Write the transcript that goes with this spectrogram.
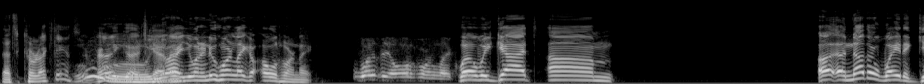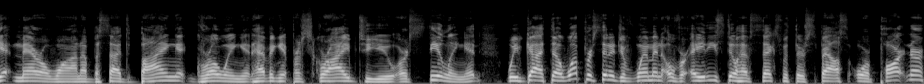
That's correct answer. Very good, Kevin. You, all right, you want a new Horn Lake or old Horn Lake? What are the old Horn Lake? Well, we got um a- another way to get marijuana besides buying it, growing it, having it prescribed to you, or stealing it. We've got uh, what percentage of women over 80 still have sex with their spouse or partner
